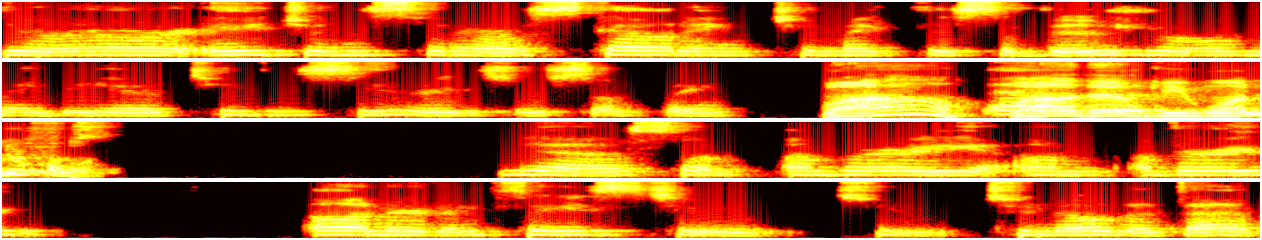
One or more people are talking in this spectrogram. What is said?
there are agents that are scouting to make this a visual, maybe a TV series or something. wow Uh, wow that would be wonderful. knows? Yes, I'm, I'm very um, I'm very honored and pleased to to to know that that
